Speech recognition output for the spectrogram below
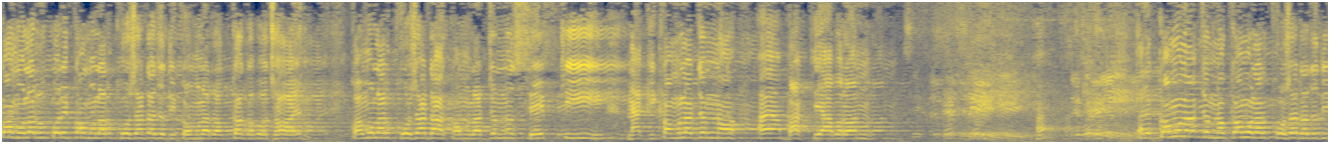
কমলার উপরে কমলার খোসাটা যদি কমলা রক্ষা কবচ হয় কমলার খোসাটা কমলার জন্য সেফটি নাকি কমলার জন্য আহ, বাড়তি আবরণ হ্যাঁ? তাহলে কমলার জন্য কমলার খোসাটা যদি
